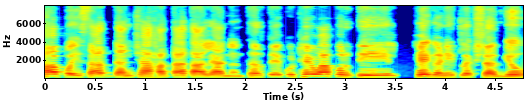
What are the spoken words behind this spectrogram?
हा पैसा त्यांच्या हातात आल्यानंतर ते कुठे वापरतील हे गणित लक्षात घेऊ.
